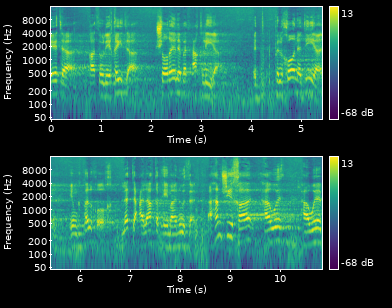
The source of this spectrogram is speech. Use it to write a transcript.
إيتا قاثوليقيتا شوريلة بث عقلية. بالخونة ديا يمك بلخوخ لتا علاقة بهيمانوثا. أهم شيء خا هاوي هاوي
